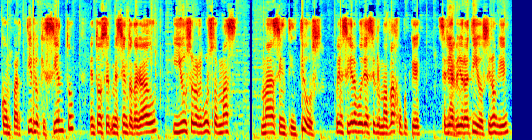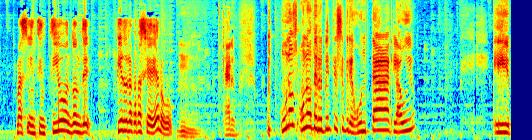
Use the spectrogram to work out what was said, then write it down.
compartir lo que siento, entonces me siento atacado y uso los recursos más, más instintivos. Pues ni siquiera podría decirlo más bajo porque sería claro. peyorativo, sino que más instintivo en donde pierdo la capacidad de diálogo. Mm, claro. Uno, de repente se pregunta, Claudio, eh,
